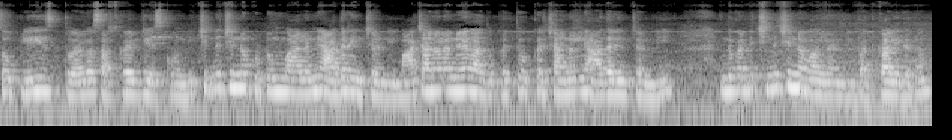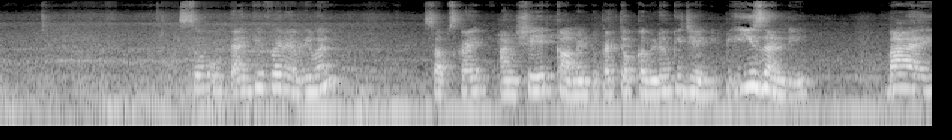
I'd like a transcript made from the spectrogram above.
సో ప్లీజ్ త్వరగా సబ్స్క్రైబ్ చేసుకోండి. చిన్న చిన్న కుటుంబాలని ఆదరించండి. మా ఛానల్ అనే కాదు ప్రతి ఒక్కరి ఛానల్ని ఆదరించండి. ఎందుకంటే చిన్న చిన్న వాళ్ళండి బతకాలి కదా. So thank you for everyone subscribe and share comment ప్రతి ఒక్క వీడియోకి చేయండి. ప్లీజ్ అండి. బాయ్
